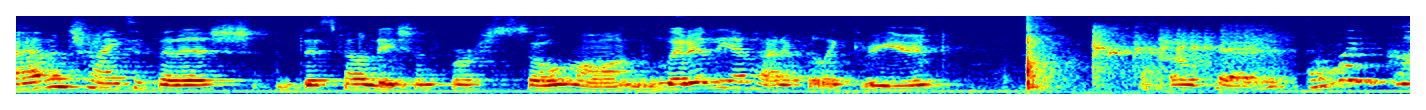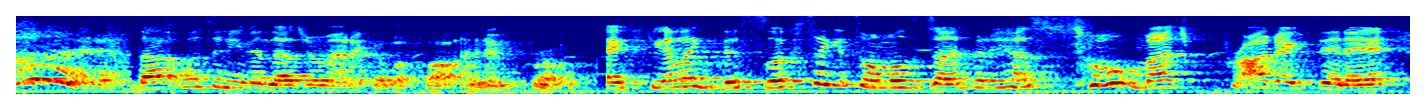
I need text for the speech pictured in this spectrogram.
I have been trying to finish this foundation for so long. Literally I've had it for like three years Okay. Oh my god. That wasn't even that dramatic of a fall and it broke. I feel like this looks like it's almost done, but it has so much product in it.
